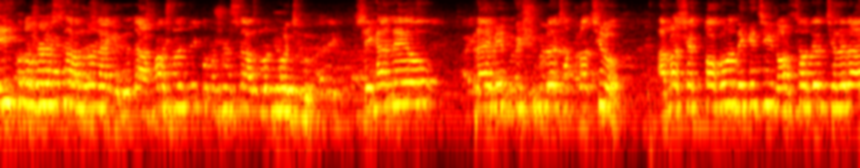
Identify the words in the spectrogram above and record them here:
এই কোন সংস্কার আন্দোলনের আগে দু হাজার আঠারো সালে যে কোন সংস্কার আন্দোলন হয়েছিল, সেখানেও প্রাইভেট বিশ্ববিদ্যালয়ের ছাত্ররা ছিল। আমরা সে তখনও দেখেছি নর্থ সাউথের ছেলেরা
